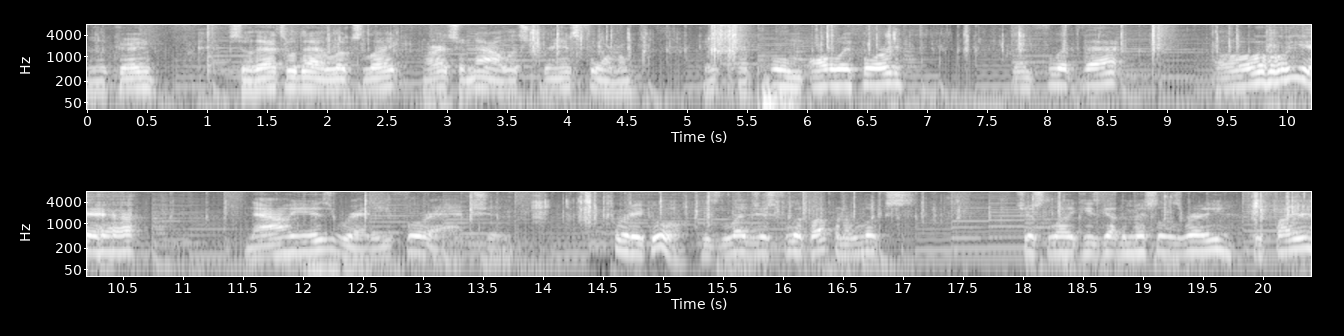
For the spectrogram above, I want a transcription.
Okay, so that's what that looks like. All right, so now let's transform them. Okay, so I pull them all the way forward, then flip that. Oh yeah! Now he is ready for action. Pretty cool. His legs just flip up, and it looks just like he's got the missiles ready to fire.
